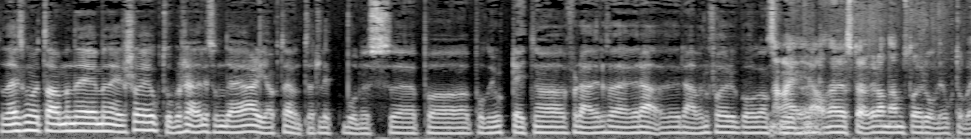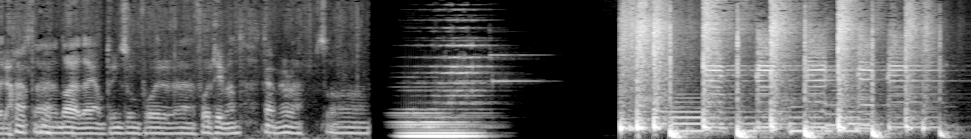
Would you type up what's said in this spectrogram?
så det skal vi ta. Men, i- men ellers så i oktober så er det liksom det elgjakt og eventuelt litt bonus eh, på, på noe gjort. Det er ikke noe for deg, så er reven får gå ganske Nei, mye. ja, det er støverne de står rolig i oktober. Ja. Det, da er det jentene som får, eh, får trimmen. De gjør det. Så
